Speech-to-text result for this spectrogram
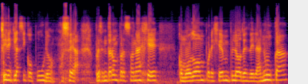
cine clásico puro, o sea, presentar un personaje como Don, por ejemplo, desde la nuca,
